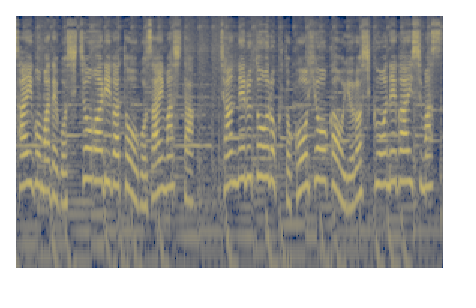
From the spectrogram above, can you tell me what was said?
最後までご視聴ありがとうございました。チャンネル登録と高評価をよろしくお願いします。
